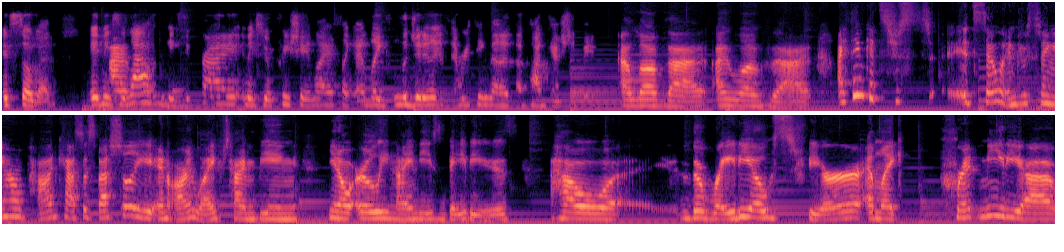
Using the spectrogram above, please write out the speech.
It's so good. It makes I you laugh. It makes you cry. It makes you appreciate life. Like, I, like legitimately, it's everything that a, a podcast should be. I love that. I love that. I think it's just it's so interesting how podcasts, especially in our lifetime, being you know early '90s babies, how the radio sphere and like print media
